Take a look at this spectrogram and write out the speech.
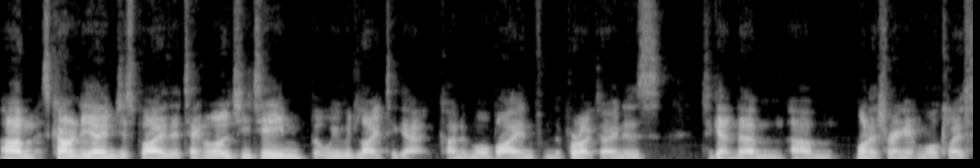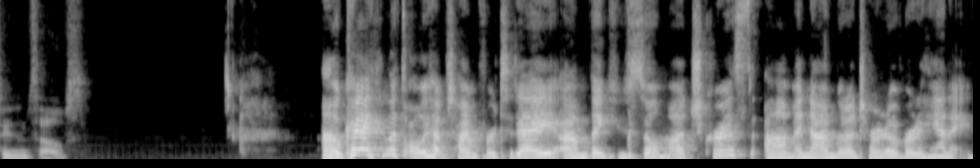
Um, it's currently owned just by the technology team, but we would like to get kind of more buy-in from the product owners to get them um, monitoring it more closely themselves. Okay, I think that's all we have time for today. Um, thank you so much, Chris. Um, and now I'm going to turn it over to Hannah.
